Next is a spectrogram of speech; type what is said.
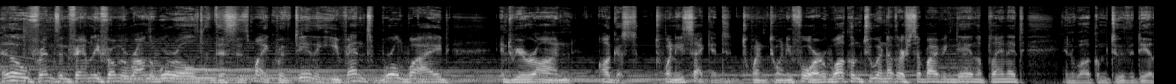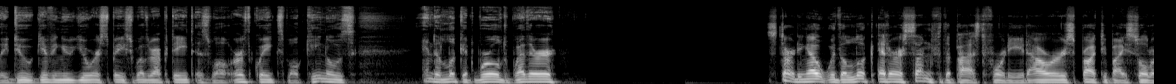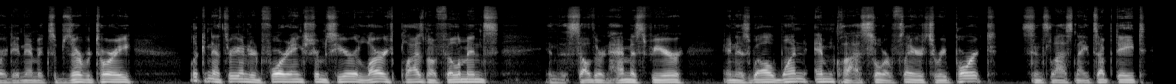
Hello, friends and family from around the world. This is Mike with Daily Event Worldwide, and we are on August 22nd, 2024. Welcome to another surviving day on the planet, and welcome to the Daily DEW, giving you your space weather update as well earthquakes, volcanoes, and a look at world weather. Starting out with a look at our sun for the past 48 hours, brought to you by Solar Dynamics Observatory. Looking at 304 angstroms here, large plasma filaments in the southern hemisphere, and as well one M class solar flares to report since last night's update.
